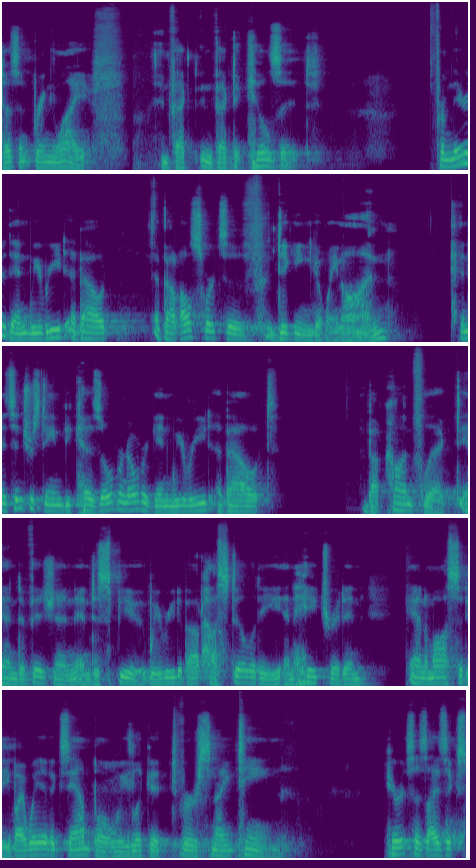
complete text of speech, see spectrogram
doesn't bring life. In fact, in fact, it kills it. From there, then, we read about, about all sorts of digging going on. And it's interesting because over and over again, we read about, about conflict and division and dispute. We read about hostility and hatred and animosity. By way of example, we look at verse 19. Here it says Isaac's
